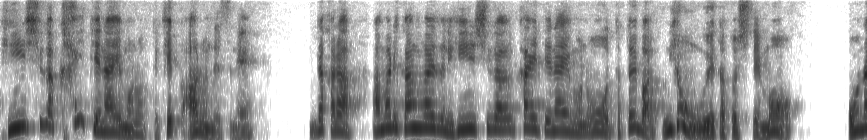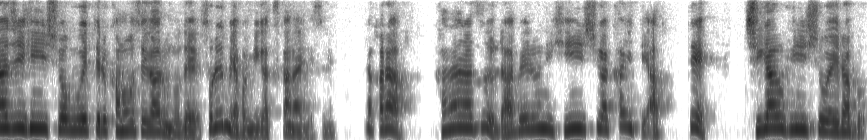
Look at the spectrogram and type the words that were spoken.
品種が書いてないものって結構あるんですね。だから、あまり考えずに品種が書いてないものを、例えば2本植えたとしても、同じ品種を植えてる可能性があるので、それでもやっぱ実がつかないですね。だから、必ずラベルに品種が書いてあって、違う品種を選ぶ。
